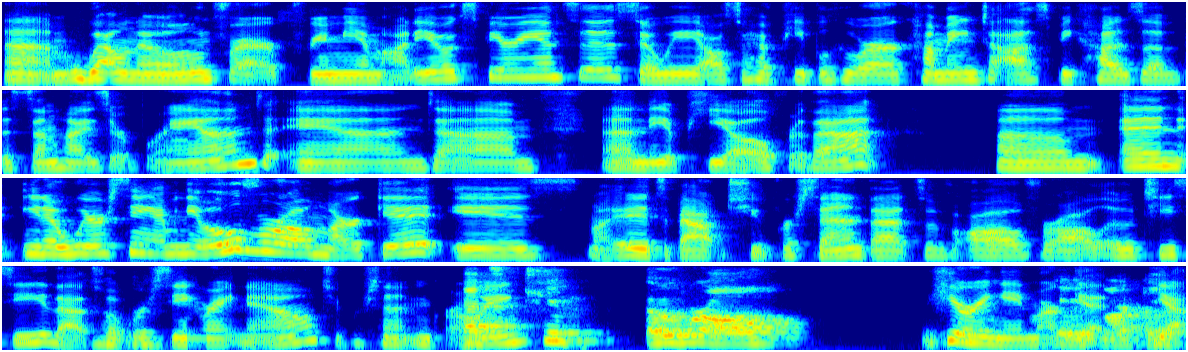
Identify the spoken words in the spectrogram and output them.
um, well known for our premium audio experiences. So we also have people who are coming to us because of the Sennheiser brand and um, and the appeal for that. Um, and you know we're seeing. I mean, the overall market is it's about two percent. That's of all for all OTC. That's what we're mm-hmm. seeing right now, two percent and growing. That's two overall hearing aid market. market. Yeah,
